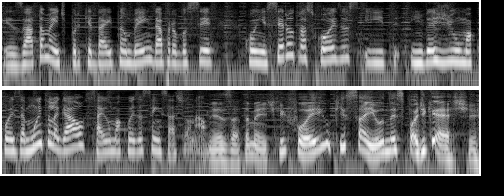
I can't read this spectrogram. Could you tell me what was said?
Exatamente, porque daí também dá para você conhecer outras coisas e em vez de uma coisa muito legal, saiu uma coisa sensacional. Exatamente, que foi o que saiu nesse podcast.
